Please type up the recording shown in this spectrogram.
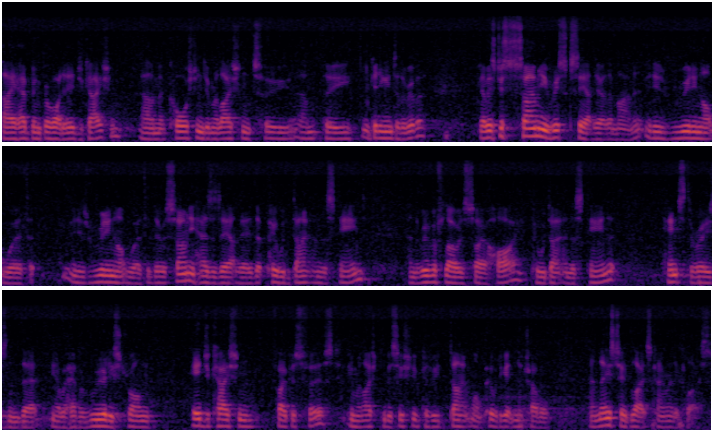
They have been provided education, um, cautioned in relation to um, the getting into the river. You know, there's just so many risks out there at the moment. It is really not worth it. It is really not worth it. There are so many hazards out there that people don't understand, and the river flow is so high, people don't understand it. Hence the reason that you know we have a really strong education focus first in relation to this issue because we don't want people to get into trouble. And these two blokes came really close.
